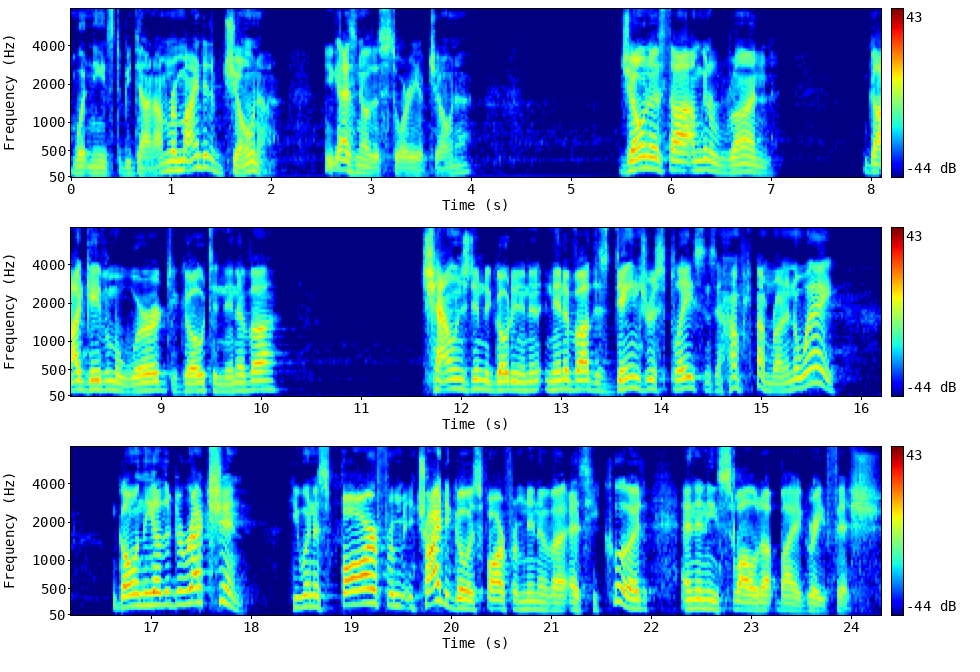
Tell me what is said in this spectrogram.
what needs to be done. I'm reminded of Jonah. You guys know the story of Jonah. Jonah thought, I'm going to run. God gave him a word to go to Nineveh, challenged him to go to Nineveh, this dangerous place, and said, I'm, I'm running away. I'm going the other direction. He went as far from, tried to go as far from Nineveh as he could, and then he's swallowed up by a great fish.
